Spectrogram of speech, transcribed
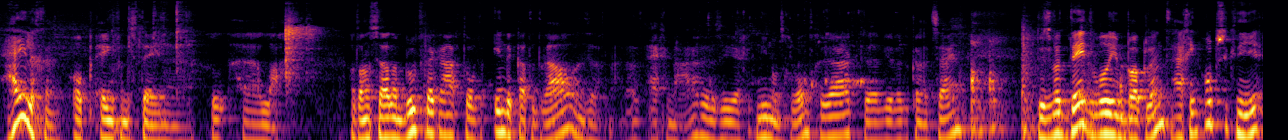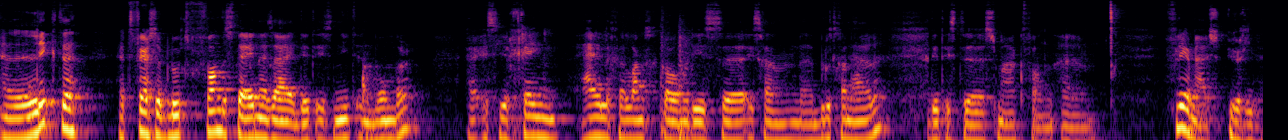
heilige op een van de stenen eh, lag. Althans, ze hadden een bloedvlek aangetroffen in de kathedraal. En ze dachten, nou, dat is eigenaardig. Er is hier niemand gewond geraakt. Wie- wat kan het zijn? Dus wat deed William Buckland? Hij ging op zijn knieën en likte het verse bloed van de steen en zei, dit is niet een wonder. Er is hier geen heilige langsgekomen die is, eh, is gaan, bloed gaan huilen. Dit is de smaak van ehm vleermuisurine.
